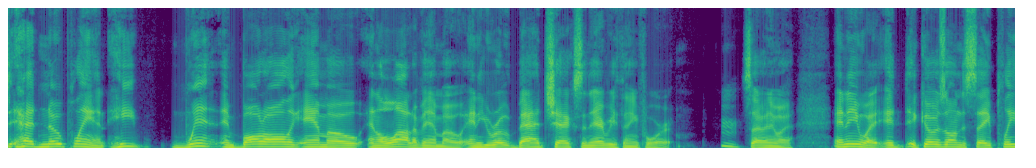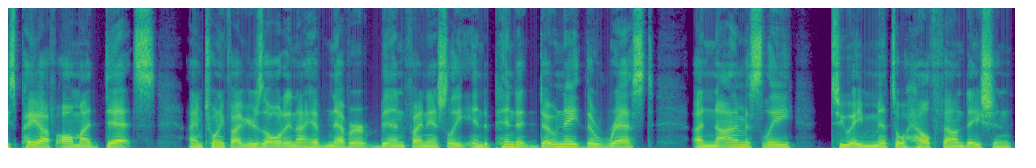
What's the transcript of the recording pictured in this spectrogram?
had no plan. He went and bought all the ammo and a lot of ammo, and he wrote bad checks and everything for it. Hmm. So anyway, and anyway, it, it goes on to say, please pay off all my debts. I am 25 years old and I have never been financially independent. Donate the rest anonymously to a mental health foundation.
